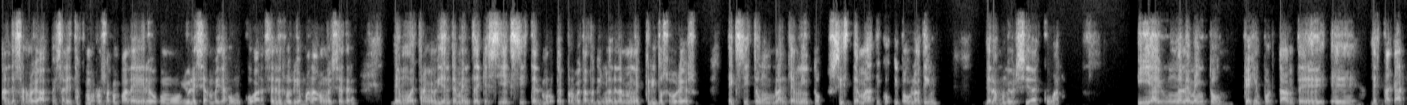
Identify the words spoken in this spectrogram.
han desarrollado especialistas como Rosa Campalegre o como Yulesia Mediajunco, Araceli Rodríguez Malagón, etcétera, demuestran evidentemente que sí existe, el, propio Tato Quiñones también escrito sobre eso, existe un blanqueamiento sistemático y paulatino de las universidades cubanas. Y hay un elemento que es importante eh, destacar,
